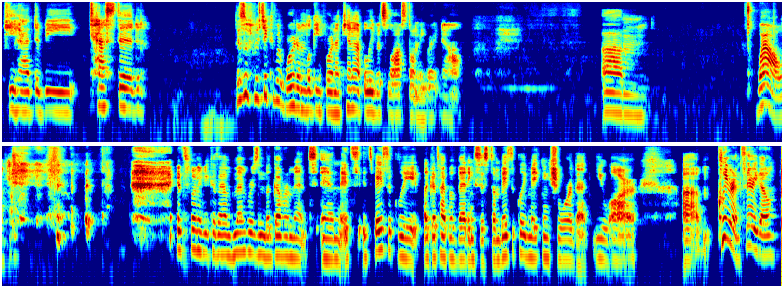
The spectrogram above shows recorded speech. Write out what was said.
She had to be tested there's a particular word I'm looking for, and I cannot believe it's lost on me right now. Um, wow. it's funny because I have members in the government, and it's it's basically like a type of vetting system, basically making sure that you are um, clearance. There you go.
